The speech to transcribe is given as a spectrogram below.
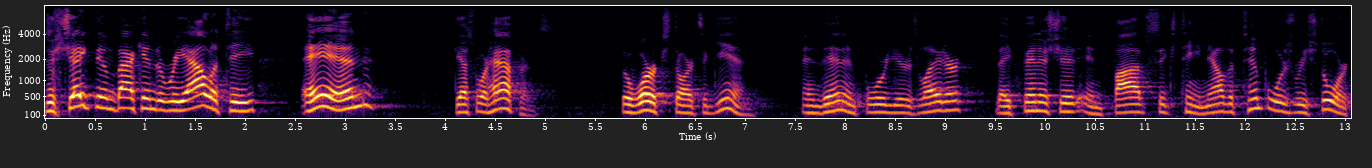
to shake them back into reality, and guess what happens? The work starts again. And then in four years later, they finish it in 516. Now the temple was restored.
